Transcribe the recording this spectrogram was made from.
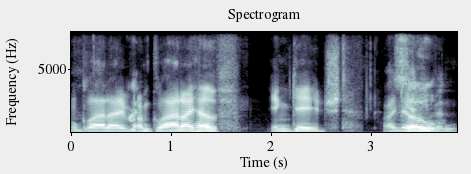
I'm glad I. I'm glad I have engaged. I know. So- Even,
